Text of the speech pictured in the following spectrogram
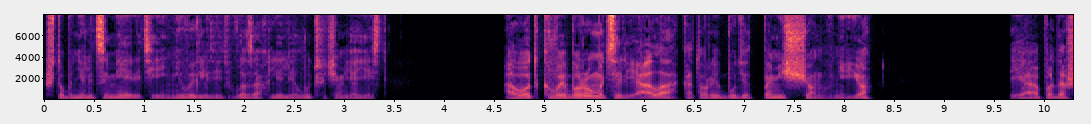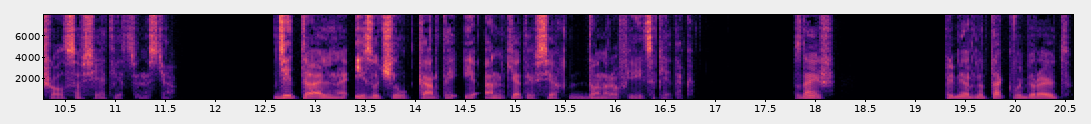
чтобы не лицемерить и не выглядеть в глазах Лили лучше, чем я есть. А вот к выбору материала, который будет помещен в нее, я подошел со всей ответственностью. Детально изучил карты и анкеты всех доноров яйцеклеток. Знаешь, примерно так выбирают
